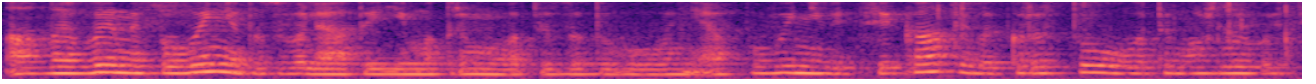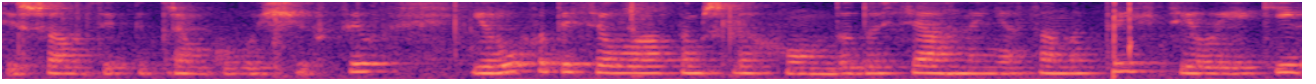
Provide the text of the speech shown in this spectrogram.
Але ви не повинні дозволяти їм отримувати задоволення, а повинні відсікати, використовувати можливості, шанси підтримку вищих сил і рухатися власним шляхом до досягнення саме тих цілей, яких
